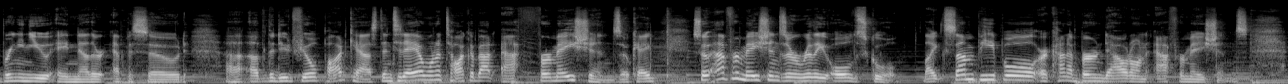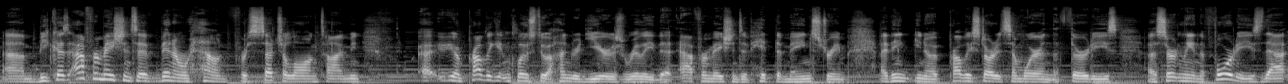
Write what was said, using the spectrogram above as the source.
bringing you another episode uh, of the Dude Fuel podcast. And today I want to talk about affirmations, okay? So, affirmations are really old school. Like some people are kind of burned out on affirmations um, because affirmations have been around for such a long time. I mean, uh, you know, probably getting close to 100 years really that affirmations have hit the mainstream. I think, you know, it probably started somewhere in the 30s, uh, certainly in the 40s, that,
